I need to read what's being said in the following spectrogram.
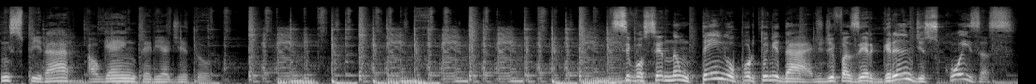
inspirar alguém teria dito. Se você não tem oportunidade de fazer grandes coisas,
